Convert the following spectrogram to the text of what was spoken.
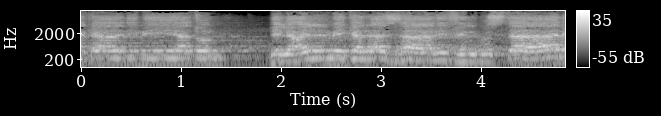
أكاديمية للعلم كالأزهار في البستان.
